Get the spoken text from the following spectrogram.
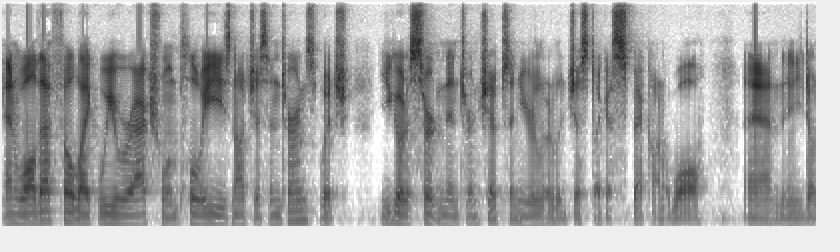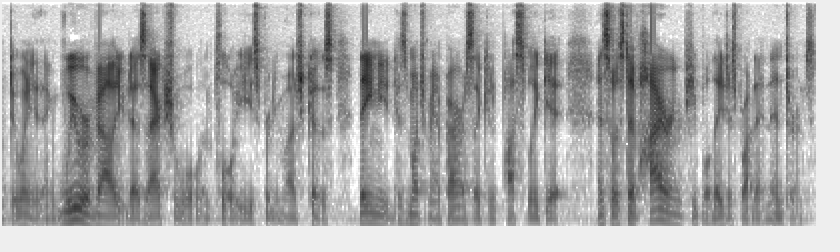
And while that felt like we were actual employees, not just interns, which you go to certain internships and you're literally just like a speck on a wall and then you don't do anything. We were valued as actual employees pretty much because they needed as much manpower as they could possibly get. And so instead of hiring people, they just brought in interns.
